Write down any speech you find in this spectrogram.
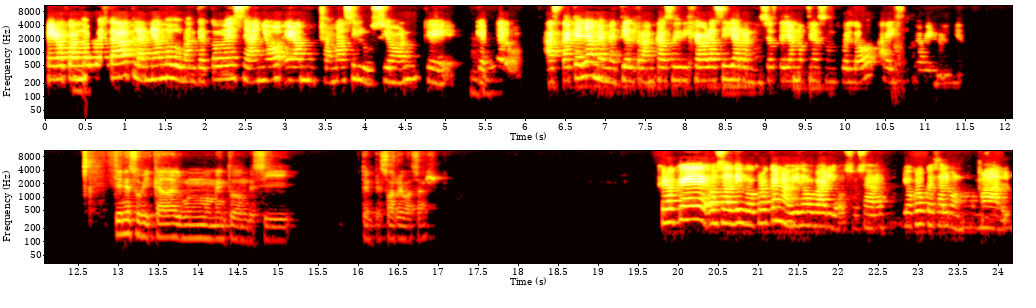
pero cuando lo estaba planeando durante todo ese año era mucha más ilusión que, que miedo. Hasta que ya me metí el trancazo y dije, ahora sí ya renunciaste, ya no tienes un sueldo, ahí sí me vino el miedo. ¿Tienes ubicado algún momento donde sí te empezó a rebasar? Creo que, o sea, digo, creo que han habido varios, o sea, yo creo que es algo normal,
